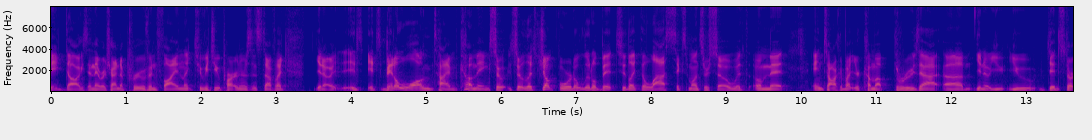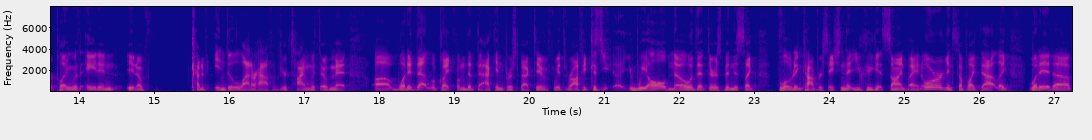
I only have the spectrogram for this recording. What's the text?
big dogs and they were trying to prove and find like 2v2 partners and stuff like you know it's it's been a long time coming. So so let's jump forward a little bit to like the last six months or so with OMiT and talk about your come up through that. Um you know you you did start playing with Aydan you know kind of into the latter half of your time with OMiT uh, what did that look like from the back end perspective with Rafi? Because uh, we all know that there's been this like floating conversation that you could get signed by an org and stuff like that. Like, what did uh,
